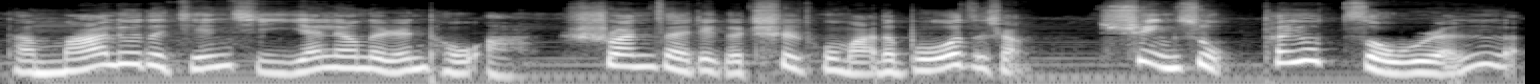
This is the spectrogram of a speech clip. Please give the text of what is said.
他麻溜的捡起颜良的人头啊，拴在这个赤兔马的脖子上，迅速他又走人了。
